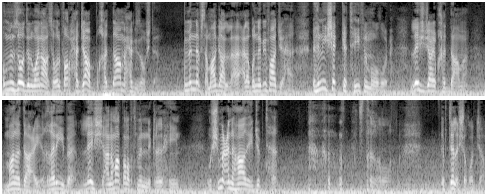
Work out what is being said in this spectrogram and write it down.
ومن زود الوناسة والفرحة جاب خدامة حق زوجته. من نفسه ما قال لها على أبو النبي فاجئها. هني شكت هي في الموضوع. ليش جايب خدامة؟ ما له داعي. غريبة. ليش أنا ما طلبت منك للحين؟ وش معنى هذه جبتها؟ استغفر الله. ابتلش الرجال.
